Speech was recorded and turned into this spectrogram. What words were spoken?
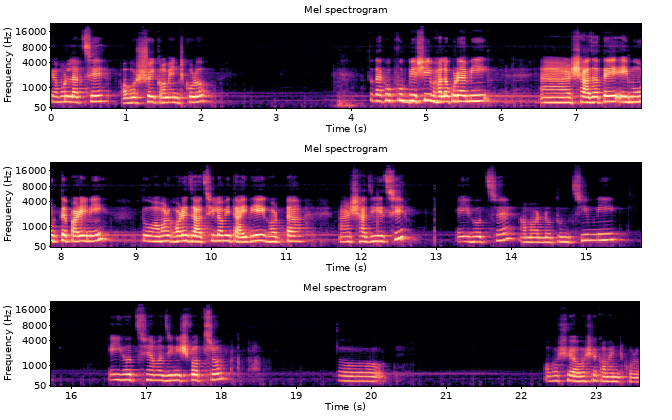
কেমন লাগছে? অবশ্যই কমেন্ট করো। তো দেখো, খুব বেশি ভালো করে আমি সাজাতে এই মুহূর্তে পারিনি। তো আমার ঘরে যা ছিল আমি তাই দিয়েই ঘরটা সাজিয়েছি। এই হচ্ছে আমার নতুন চিমনি। এই হচ্ছে আমার জিনিসপত্র। তো অবশ্যই অবশ্যই কমেন্ট করো।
